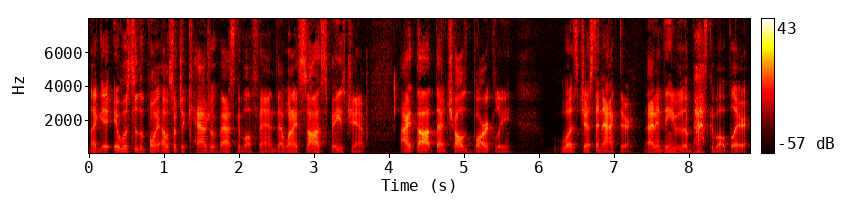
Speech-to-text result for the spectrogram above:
Like it, it, was to the point I was such a casual basketball fan that when I saw Space Jam, I thought that Charles Barkley was just an actor. I didn't think he was a basketball player.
